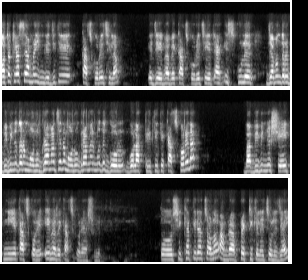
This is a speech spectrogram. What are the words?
গত ক্লাসে আমরা ইংরেজিতে কাজ করেছিলাম, এই যে এভাবে কাজ করেছে, এটা এক স্কুলের, যেমন ধরো বিভিন্ন ধরনের মনোগ্রাম আছে না মনোগ্রামের মধ্যে গোল গোলাকৃতিতে কাজ করে না? বা বিভিন্ন শেপ নিয়ে কাজ করে, এভাবে কাজ করে আসলে। তো শিক্ষার্থীরা, চলো আমরা প্র্যাকটিক্যালে চলে যাই।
